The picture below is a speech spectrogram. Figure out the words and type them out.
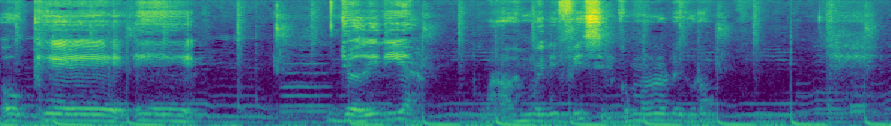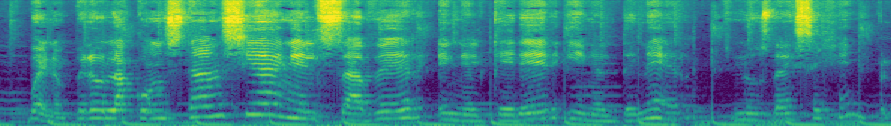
o que eh, yo diría, wow, es muy difícil, ¿cómo lo logró? Bueno, pero la constancia en el saber, en el querer y en el tener nos da ese ejemplo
